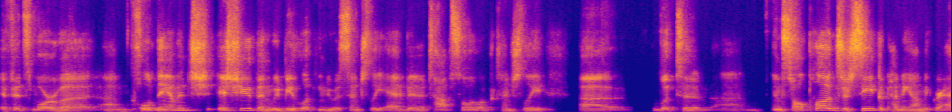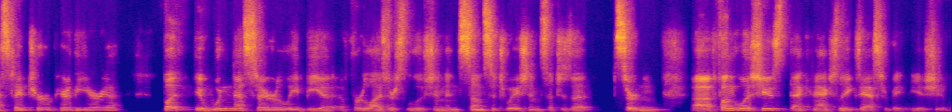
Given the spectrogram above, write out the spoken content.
If it's more of a um, cold damage issue, then we'd be looking to essentially add a bit of topsoil or potentially uh, look to um, install plugs or seed, depending on the grass type to repair the area. But it wouldn't necessarily be a, a fertilizer solution in some situations, such as a certain uh, fungal issues that can actually exacerbate the issue.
